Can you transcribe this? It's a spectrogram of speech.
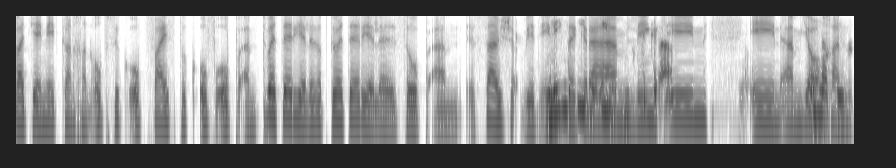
wat jy net kan gaan opsoek op Facebook of op um, Twitter. Jy is op Twitter, jy is op um social weet Instagram, LinkedIn, LinkedIn en um ja, gaan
